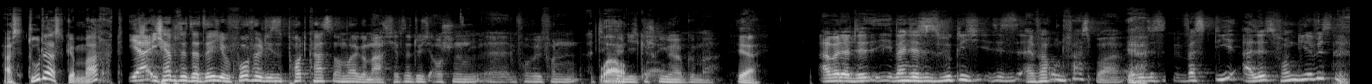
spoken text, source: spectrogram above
Hast du das gemacht? Ja, ich habe es tatsächlich im Vorfeld dieses Podcasts nochmal gemacht. Ich habe es natürlich auch schon äh, im Vorfeld von Artikeln, wow. die ich geschrieben habe, gemacht. Ja. Aber das, ich meine, das ist wirklich, das ist einfach unfassbar. Ja. Also das, was die alles von dir wissen.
